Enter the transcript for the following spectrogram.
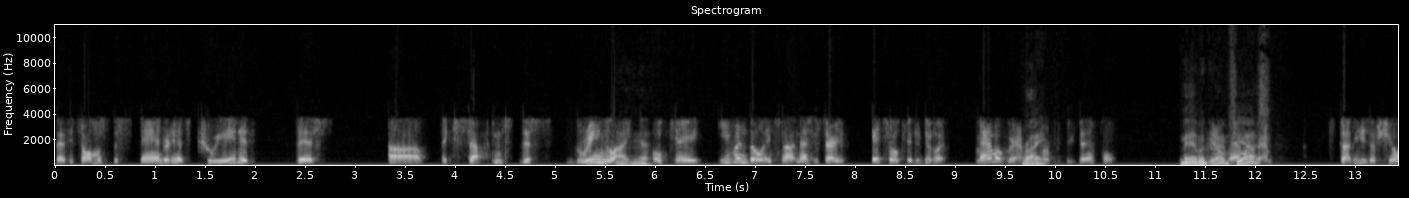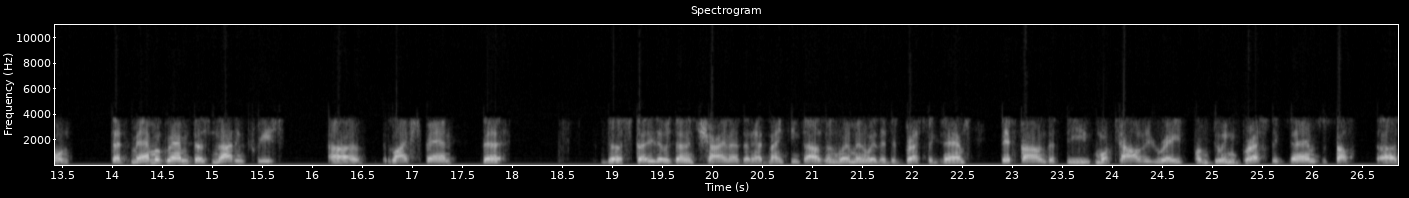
that it's almost the standard has created this uh, acceptance, this green light that okay, even though it's not necessary, it's okay to do it. Mammogram, Right. perfect example. Mammograms, You know, yes. Studies have shown that mammogram does not increase uh, lifespan. The the study that was done in China that had 19,000 women where they did breast exams, they found that the mortality rate from doing breast exams, self uh,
